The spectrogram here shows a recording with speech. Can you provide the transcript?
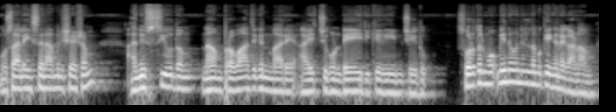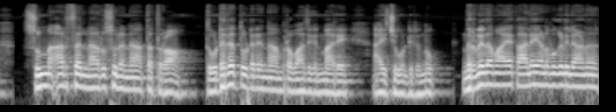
മൂസ അലഹിസ്സലാമിന് ശേഷം അനുസ്യൂതം നാം പ്രവാചകന്മാരെ അയച്ചുകൊണ്ടേയിരിക്കുകയും ചെയ്തു. സൂറത്തുൽ മൊമിനോനിൽ നമുക്കിങ്ങനെ കാണാം. സുമ്മ അർസൽ റുസുലന തത്ര തുടരെ തുടരെ നാം പ്രവാചകന്മാരെ അയച്ചുകൊണ്ടിരുന്നു. നിർണിതമായ കാലയളവുകളിലാണ്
